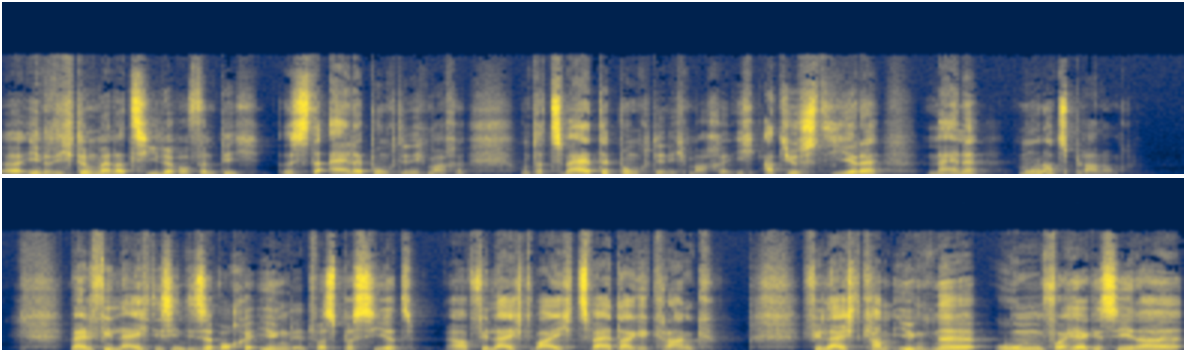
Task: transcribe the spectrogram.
äh, in Richtung meiner Ziele hoffentlich. Das ist der eine Punkt, den ich mache. Und der zweite Punkt, den ich mache, ich adjustiere meine Monatsplanung. Weil vielleicht ist in dieser Woche irgendetwas passiert. Ja, vielleicht war ich zwei Tage krank. Vielleicht kam irgendeine unvorhergesehene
